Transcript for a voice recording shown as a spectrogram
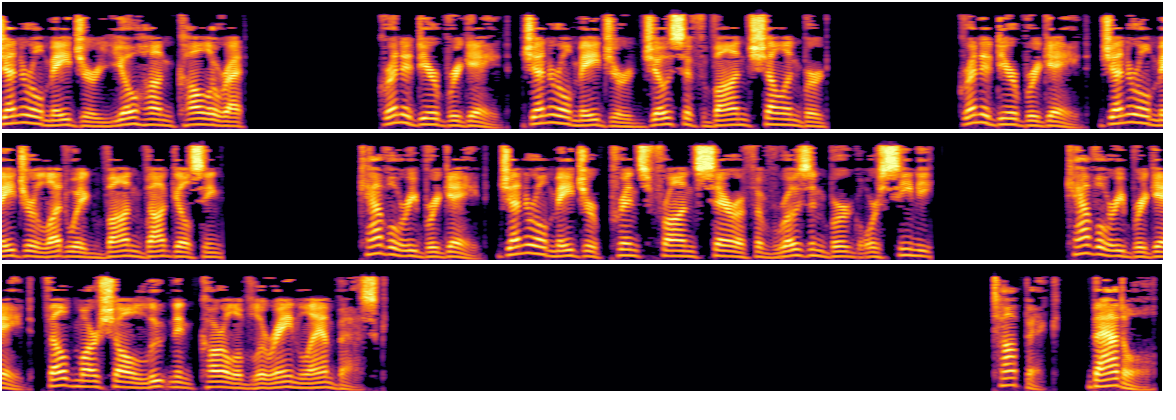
General Major Johann Kollowrat Grenadier Brigade, General Major Joseph von Schellenberg. Grenadier Brigade, General Major Ludwig von Vogelsang Cavalry Brigade, General Major Prince Franz Seraph of Rosenberg Orsini Cavalry Brigade, Feldmarschall Lieutenant Karl of Lorraine Lambesc. Battle.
